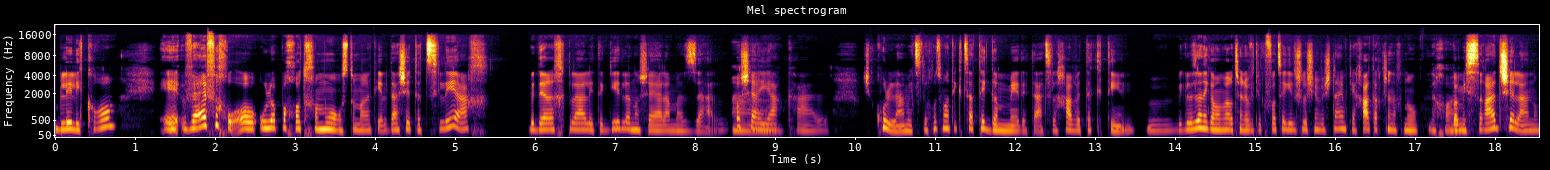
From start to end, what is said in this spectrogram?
בלי לקרוא. אה, וההפך הוא, הוא לא פחות חמור, זאת אומרת, ילדה שתצליח, בדרך כלל היא תגיד לנו שהיה לה מזל, או אה. שהיה קל, שכולם הצליחו, זאת אומרת, היא קצת תגמד את ההצלחה ותקטין. בגלל זה אני גם אומרת שאני אוהבת לקפוץ לגיל 32, כי אחר כך כשאנחנו נכון. במשרד שלנו,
